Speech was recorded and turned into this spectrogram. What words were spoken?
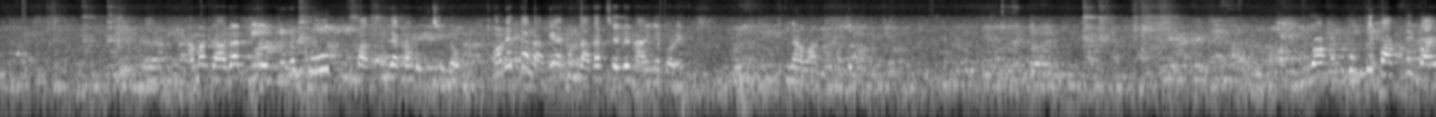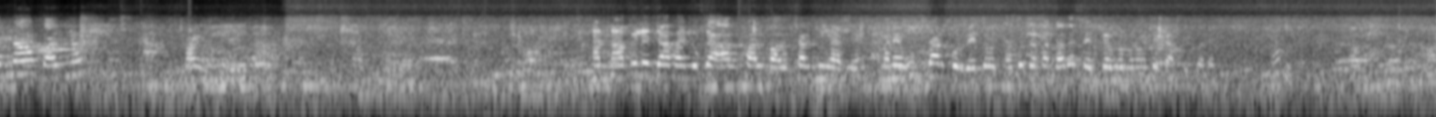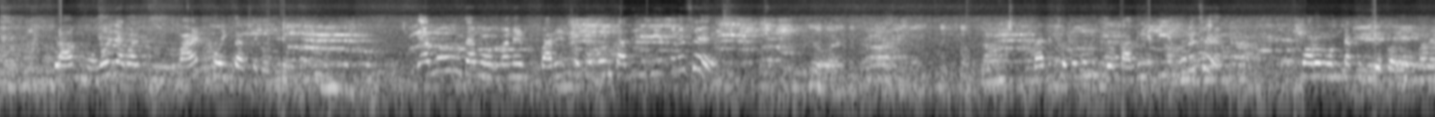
আমার দাদার বিয়ের জন্য খুব পাত্রী দেখা হচ্ছিল। অনেকটা আগে এখন দাদার ছেলে নাইনে পড়ে। না, আমার যখন খুঁজছি পাত্রী পাই না পাই না। পাই আর না পেলে যা হয়, লোকে আগ ফাল বালছাল নিয়ে আসে। মানে উদ্ধার করবে, তো এত টাকা দাদা সেন্ট্রাল গভর্নমেন্টে চাকরি করে। ব্রাহ্মণ ওই আবার মায়ের ছিল যে যেমন তেমন মানে বাড়ির ছোট বোন পালিয়ে বিয়ে করেছে? বাড়ির ছোট বোন পালিয়ে বিয়ে করেছে? বড় বোনটাকে বিয়ে করে। মানে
